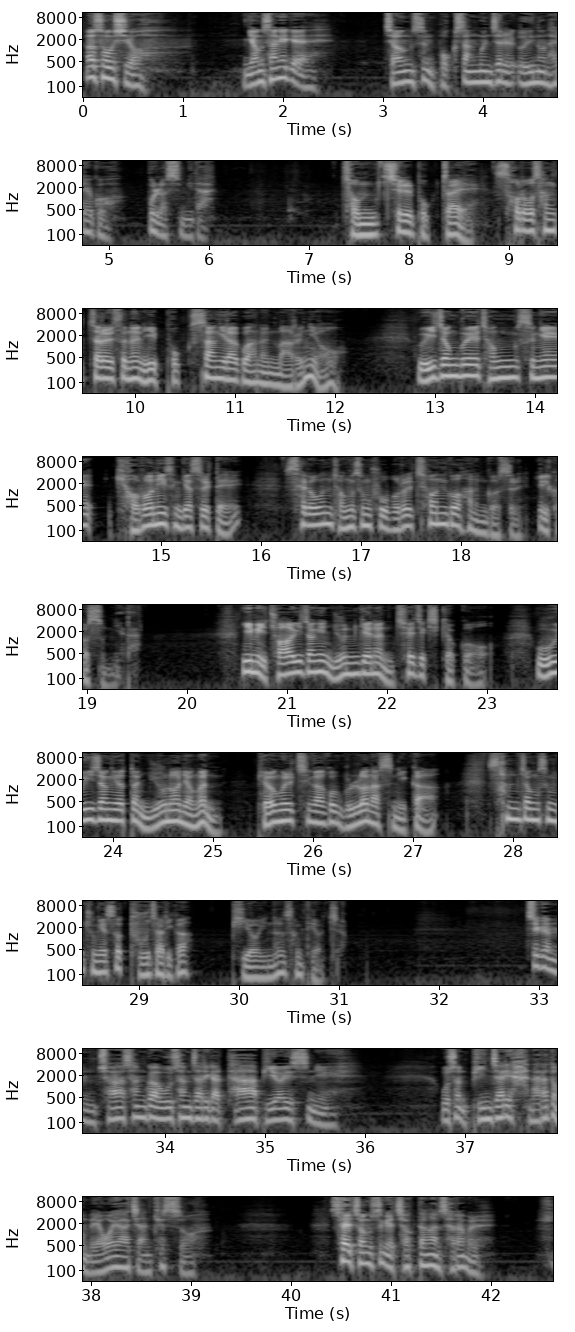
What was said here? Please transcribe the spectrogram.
어서 오시오. 영상에게 정승 복상 문제를 의논하려고 불렀습니다. 점칠 복자에 서로 상자를 쓰는 이 복상이라고 하는 말은요. 의정부의 정승에 결혼이 생겼을 때 새로운 정승 후보를 천거하는 것을 일컫습니다. 이미 좌의정인 윤계는 채직시켰고 우의정이었던 윤원영은 병을 칭하고 물러났으니까 삼정승 중에서 두 자리가 비어 있는 상태였죠. 지금 좌상과 우상 자리가 다 비어 있으니 우선 빈자리 하나라도 메워야 하지 않겠소. 새 정승에 적당한 사람을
